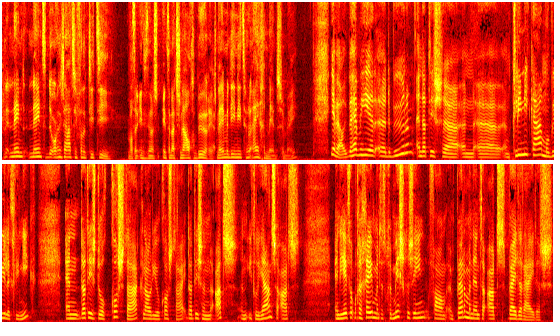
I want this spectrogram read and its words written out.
Ja. Neemt, neemt de organisatie van de TT, wat een internationaal gebeuren is... nemen die niet hun eigen mensen mee? Jawel, we hebben hier uh, de buren en dat is uh, een, uh, een klinica, mobiele kliniek. En dat is door Costa, Claudio Costa. Dat is een arts, een Italiaanse arts. En die heeft op een gegeven moment het gemis gezien van een permanente arts bij de rijders.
